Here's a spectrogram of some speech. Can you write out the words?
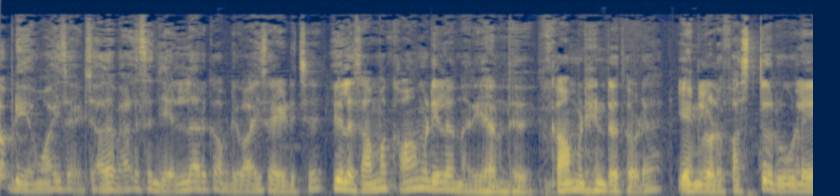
அப்படி வாய்ஸ் ஆயிடுச்சு. அதை வேலை செஞ்ச எல்லாருக்கும் அப்படி வாய்ஸ் ஆயிடுச்சு. இதில் செம்ம காமெடியெலாம் நிறையா இருந்தது. காமெடின்றதோட எங்களோட ஃபஸ்ட்டு ரூலே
